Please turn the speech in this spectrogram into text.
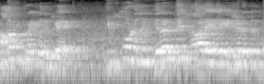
நானூற்றி ஐம்பது பேர் இப்பொழுது இரண்டு காலையில் என்னிடத்தில்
